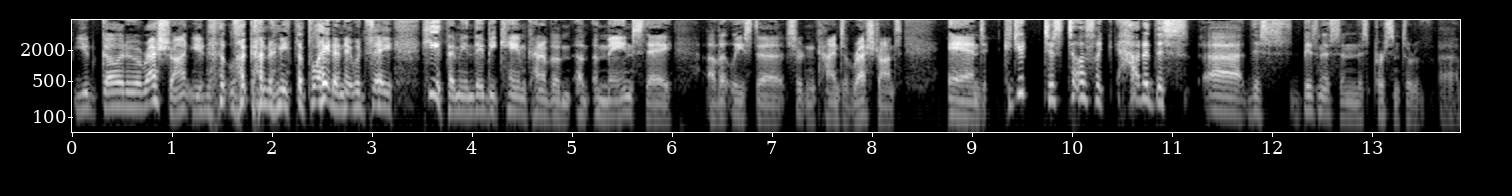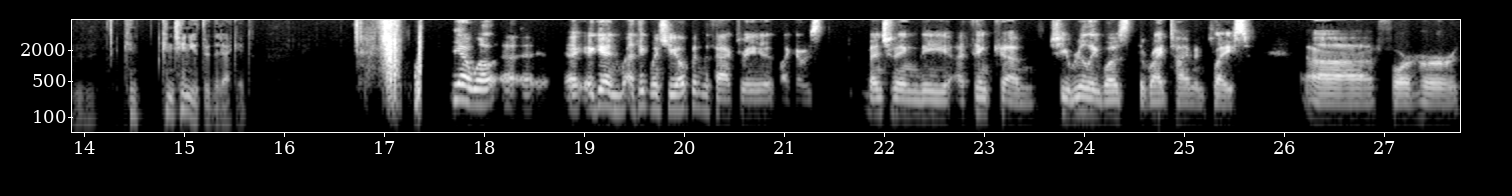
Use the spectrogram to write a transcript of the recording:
you'd go to a restaurant, you'd look underneath the plate, and it would say Heath. I mean, they became kind of a, a mainstay of at least uh, certain kinds of restaurants. And could you just tell us, like, how did this uh, this business and this person sort of um, con- continue through the decades? Yeah, well, uh, uh again, I think when she opened the factory, like I was mentioning, the I think um, she really was the right time and place uh, for her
